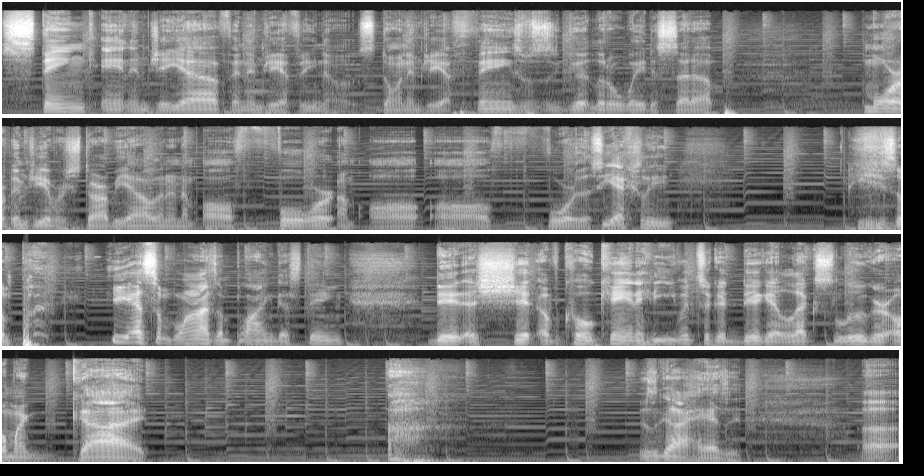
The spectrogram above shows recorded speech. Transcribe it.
Sting and MJF, and MJF, you know, doing MJF things. It was a good little way to set up more of MJF versus Darby Allin, and I'm all for. I'm all all for this. He actually he's he has some lines implying that Sting did a shit of cocaine, and he even took a dig at Lex Luger. Oh my god. this guy has it. Uh,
